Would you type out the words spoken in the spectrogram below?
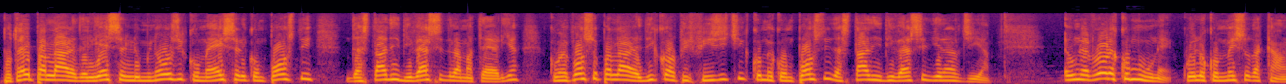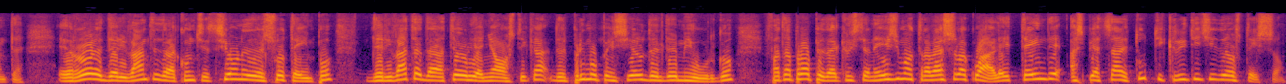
potrei parlare degli esseri luminosi come esseri composti da stadi diversi della materia, come posso parlare di corpi fisici come composti da stadi diversi di energia. È un errore comune quello commesso da Kant, errore derivante dalla concezione del suo tempo, derivata dalla teoria gnostica del primo pensiero del demiurgo, fatta proprio dal cristianesimo attraverso la quale tende a spiazzare tutti i critici dello stesso.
